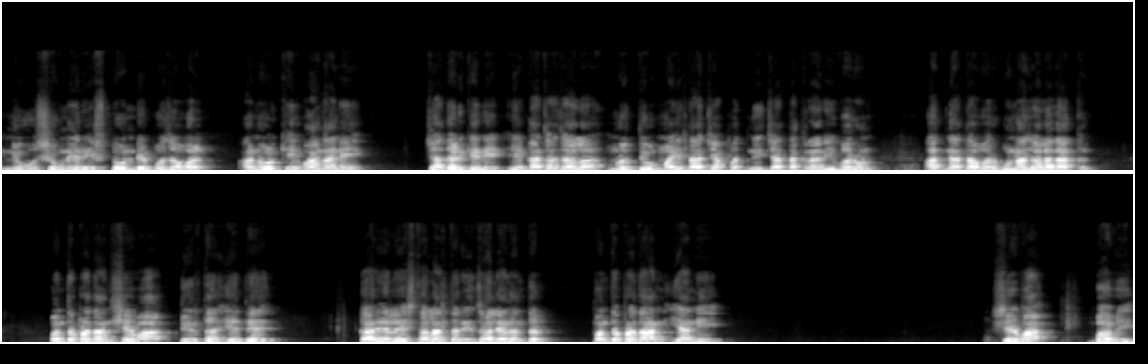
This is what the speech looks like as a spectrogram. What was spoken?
न्यू शिवनेरी स्टोन डेपोजवळ अनोळखी वाहनाने च्या धडकेने एकाचा झाला मृत्यू महिताच्या पत्नीच्या तक्रारीवरून अज्ञातावर गुन्हा झाला दाखल. पंतप्रधान सेवा तीर्थ येथे कार्यालय स्थलांतरित झाल्यानंतर पंतप्रधान यांनी सेवा भावी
